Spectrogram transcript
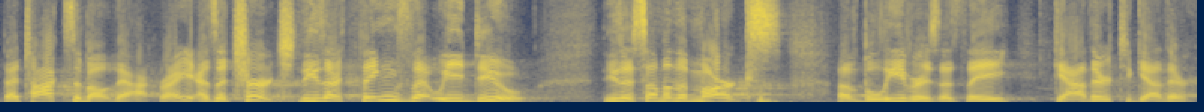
that talks about that, right? As a church, these are things that we do. These are some of the marks of believers as they gather together.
